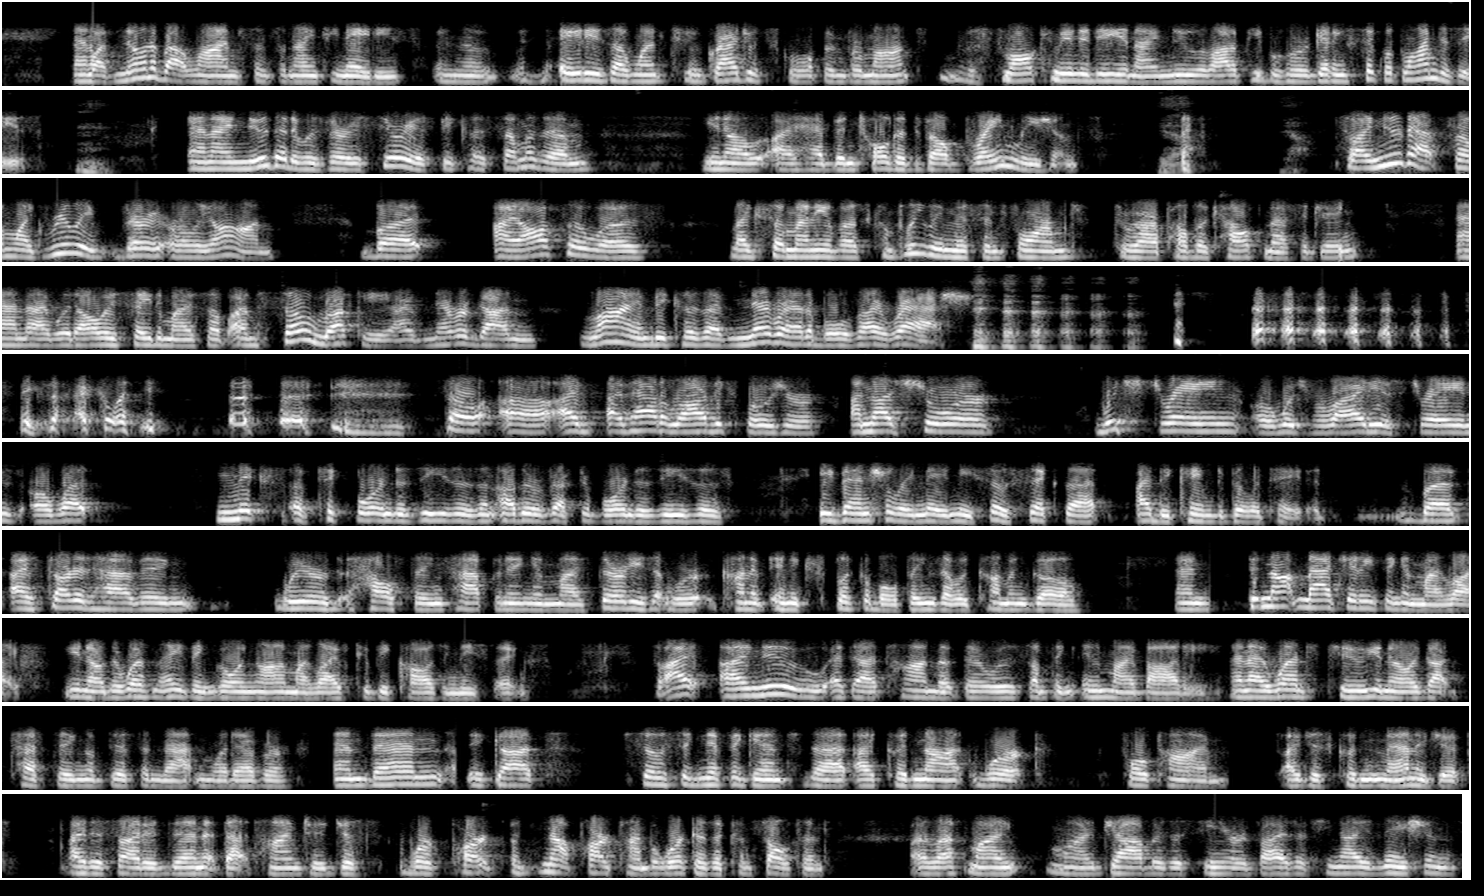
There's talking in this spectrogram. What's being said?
And I've known about Lyme since the 1980s. In the, in the 80s, I went to graduate school up in Vermont, a small community, and I knew a lot of people who were getting sick with Lyme disease. Mm. And I knew that it was very serious because some of them, you know, I had been told to develop brain lesions. Yeah. Yeah. so I knew that from like really very early on. But I also was, like so many of us, completely misinformed through our public health messaging and I would always say to myself, I'm so lucky I've never gotten Lyme because I've never had a bullseye rash. exactly. so uh, I've, I've had a lot of exposure. I'm not sure which strain or which variety of strains or what mix of tick-borne diseases and other vector-borne diseases eventually made me so sick that I became debilitated. But I started having weird health things happening in my 30s that were kind of inexplicable things that would come and go and did not match anything in my life. You know, there wasn't anything going on in my life to be causing these things. So I, I knew at that time that there was something in my body. And I went to, you know, I got testing of this and that and whatever. And then it got so significant that I could not work full time. I just couldn't manage it. I decided then at that time to just work part, not part time, but work as a consultant. I left my, my job as a senior advisor to United Nations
